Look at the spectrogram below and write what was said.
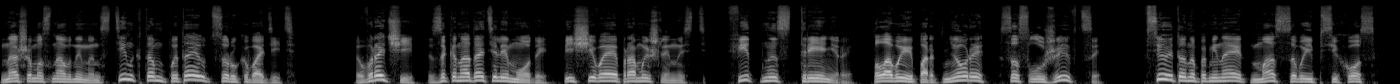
нашим основным инстинктом пытаются руководить. Врачи, законодатели моды, пищевая промышленность, фитнес-тренеры, половые партнеры, сослуживцы. Все это напоминает массовый психоз,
